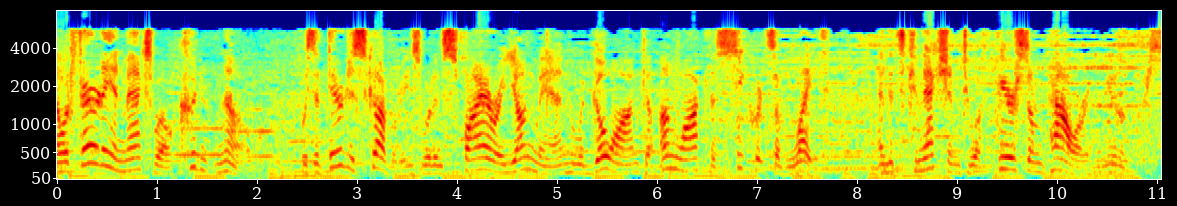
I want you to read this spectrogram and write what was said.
Now, what Faraday and Maxwell couldn't know was that their discoveries would inspire a young man who would go on to unlock the secrets of light and its connection to a fearsome power in the universe.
